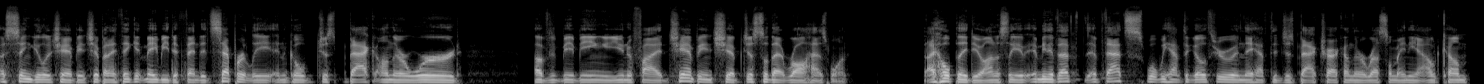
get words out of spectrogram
a singular championship. And I think it may be defended separately and go just back on their word of it being a unified championship just so that Raw has one. I hope they do. Honestly, I mean, if that's if that's what we have to go through, and they have to just backtrack on their WrestleMania outcome,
